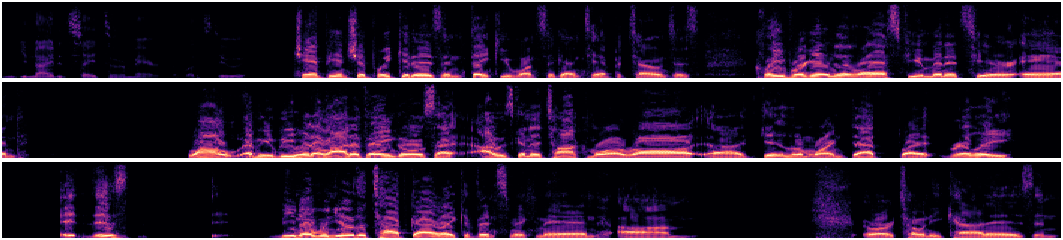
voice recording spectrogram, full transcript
United States of America. Let's do it championship week it is, and thank you once again, Tampa Tones. As Cleve, we're getting to the last few minutes here, and wow, I mean, we hit a lot of angles. I, I was going to talk more raw, uh, get a little more in depth, but really, it this, you know, when you're the top guy like Vince McMahon, um, or Tony Khan is, and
